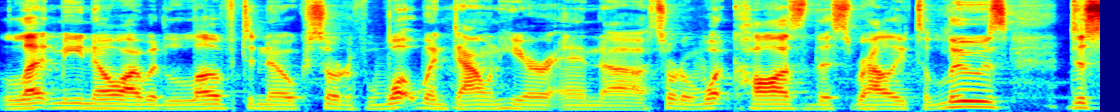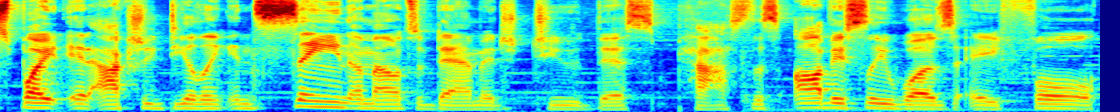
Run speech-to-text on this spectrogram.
let me know. I would love to know sort of what went down here and uh, sort of what caused this rally to lose despite it actually dealing insane amounts of damage to this pass. This obviously was a full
